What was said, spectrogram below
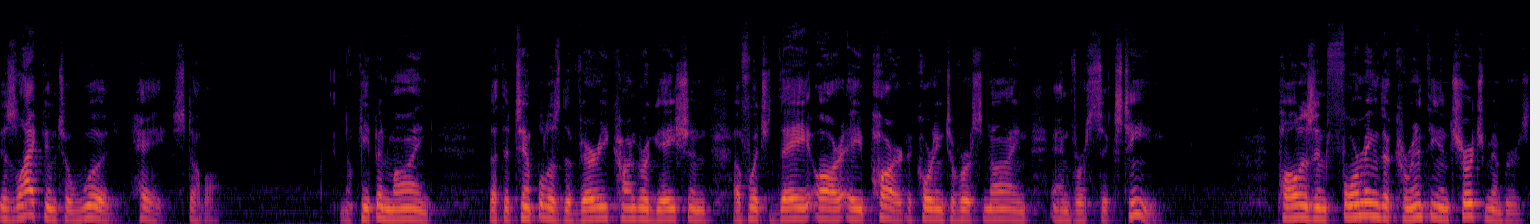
is likened to wood, hay, stubble. Now keep in mind that the temple is the very congregation of which they are a part, according to verse 9 and verse 16. Paul is informing the Corinthian church members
